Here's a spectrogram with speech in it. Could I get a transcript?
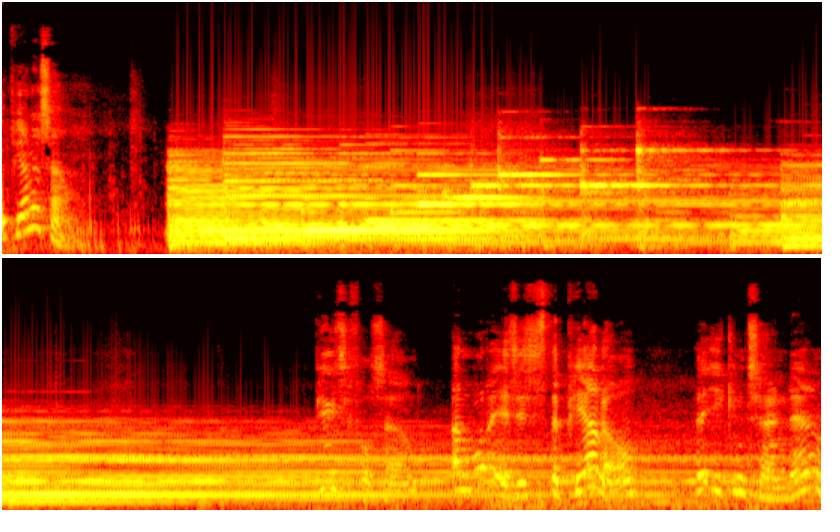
the piano sound. Beautiful sound. And what it is, is the piano that you can turn down.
